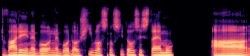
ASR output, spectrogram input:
tvary nebo, nebo další vlastnosti toho systému, a e,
